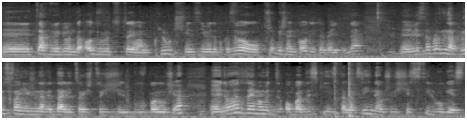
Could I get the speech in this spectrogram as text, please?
Yy, tak wygląda odwrót. Tutaj mam klucz, więc nie będę pokazywał. Przepisz ten kod itp. itd. Yy, Więc naprawdę na plus fajnie, że nawet dali coś, coś w bonusie. Yy, No a tutaj mamy oba dyski instalacyjne. Oczywiście Steelbook jest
